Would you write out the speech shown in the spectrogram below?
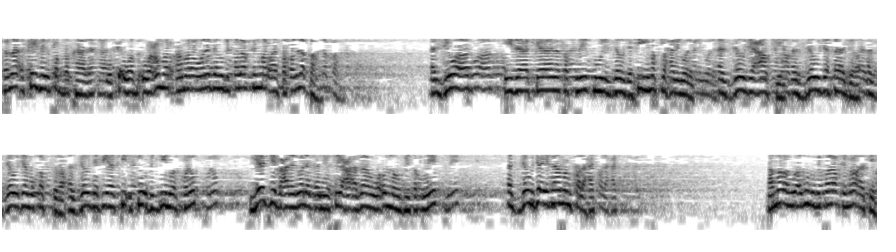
فما كيف يطبق هذا؟ وعمر أمر ولده بطلاق المرأة فطلقها. الجواب إذا كان تطليقه للزوجة فيه مصلحة للولد. الزوجة عاصية الزوجة فاجرة الزوجة مقصرة الزوجة فيها سوء في الدين والخلق. يجب على الولد أن يطيع أباه وأمه في تطليق. الزوجة إذا ما انصلحت أمره أبوه بطلاق امرأته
